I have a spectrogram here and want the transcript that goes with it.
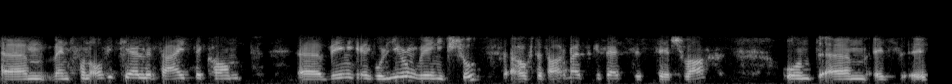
ähm, wenn es von offizieller Seite kommt, äh, wenig Regulierung, wenig Schutz. Auch das Arbeitsgesetz ist sehr schwach. Und ähm, es, es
